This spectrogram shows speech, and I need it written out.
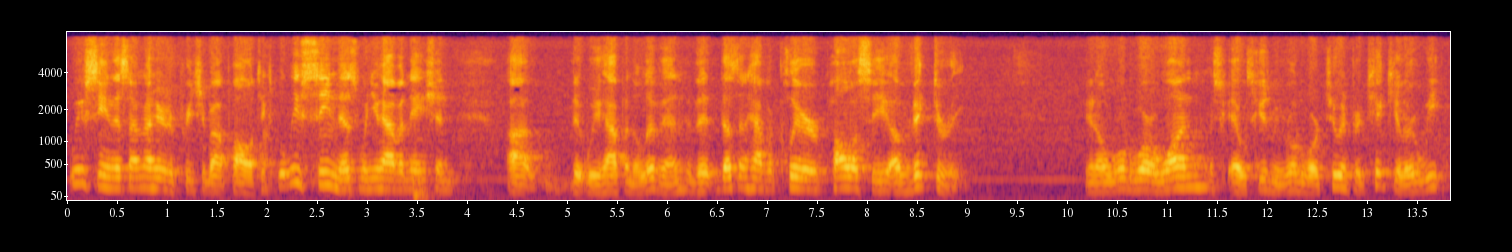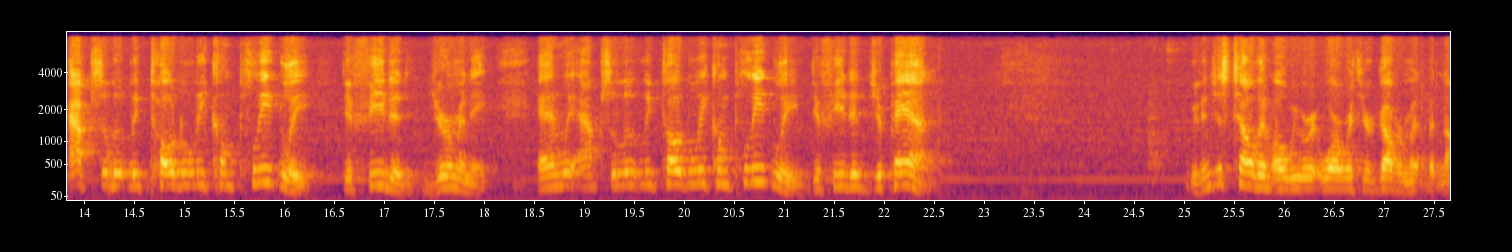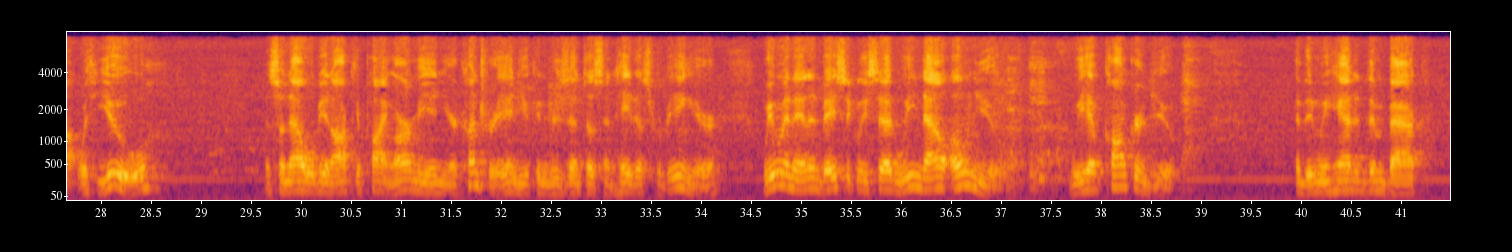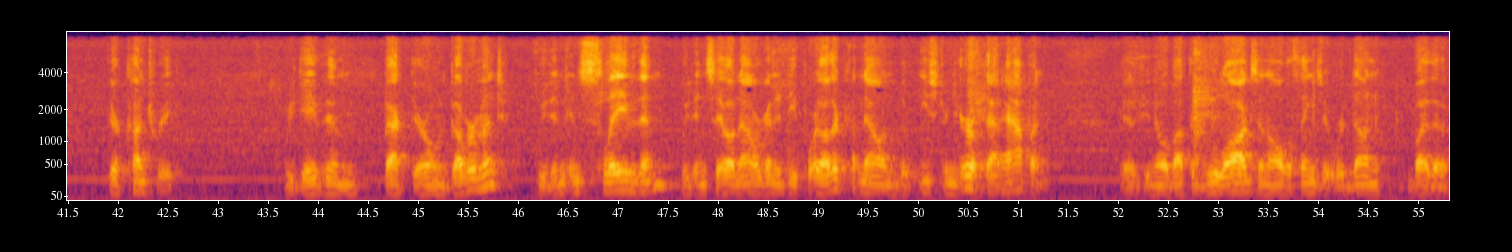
We've seen this. I'm not here to preach about politics, but we've seen this when you have a nation uh, that we happen to live in that doesn't have a clear policy of victory. You know, World War One, excuse me, World War Two in particular, we absolutely, totally, completely defeated Germany, and we absolutely, totally, completely defeated Japan. We didn't just tell them, oh, we were at war with your government, but not with you. And so now we'll be an occupying army in your country, and you can resent us and hate us for being here. We went in and basically said, we now own you. We have conquered you. And then we handed them back their country. We gave them back their own government. We didn't enslave them. We didn't say, oh, now we're going to deport. Other now in the Eastern Europe that happened. If you know about the gulags and all the things that were done by the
